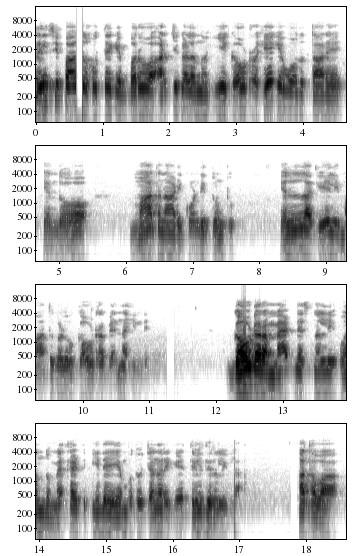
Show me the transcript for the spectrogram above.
ಪ್ರಿನ್ಸಿಪಾಲ್ ಹುದ್ದೆಗೆ ಬರುವ ಅರ್ಜಿಗಳನ್ನು ಈ ಗೌಡ್ರು ಹೇಗೆ ಓದುತ್ತಾರೆ ಎಂದೋ ಮಾತನಾಡಿಕೊಂಡಿದ್ದುಂಟು. ಎಲ್ಲ ಗೇಲಿ ಮಾತುಗಳು ಗೌಡ್ರ ಬೆನ್ನ ಹಿಂದೆ. ಗೌಡರ ಮ್ಯಾಡ್ನೆಸ್ನಲ್ಲಿ ಒಂದು ಮೆಥಡ್ ಇದೆ ಎಂಬುದು ಜನರಿಗೆ ತಿಳಿದಿರಲಿಲ್ಲ. ಅಥವಾ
